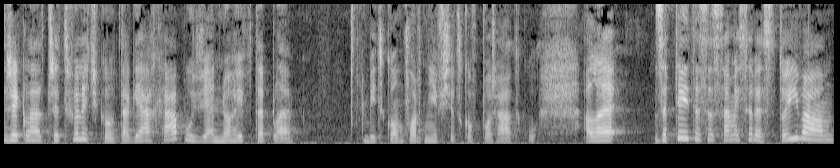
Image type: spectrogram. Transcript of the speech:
řekla před chviličkou, tak já chápu, že nohy v teple, být komfortní, všecko v pořádku. Ale Zeptejte se sami sebe, stojí vám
